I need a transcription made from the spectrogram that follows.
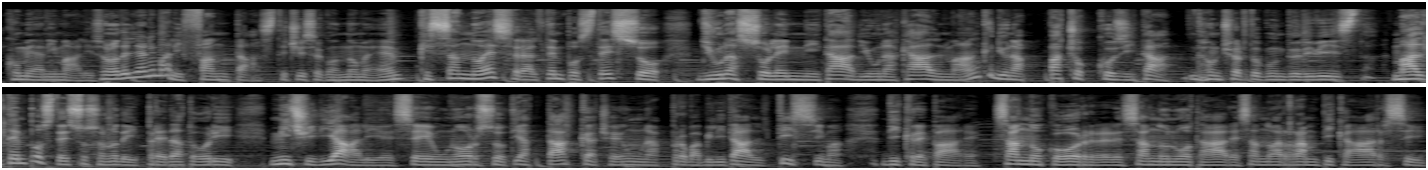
come animali. Sono degli animali fantastici, secondo me, che sanno essere al tempo stesso di una solennità, di una calma, anche di una pacioccosità da un certo punto di vista. Ma al tempo stesso sono dei predatori micidiali e se un orso ti attacca c'è una probabilità altissima di crepare. Sanno correre, sanno nuotare, sanno arrampicarsi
